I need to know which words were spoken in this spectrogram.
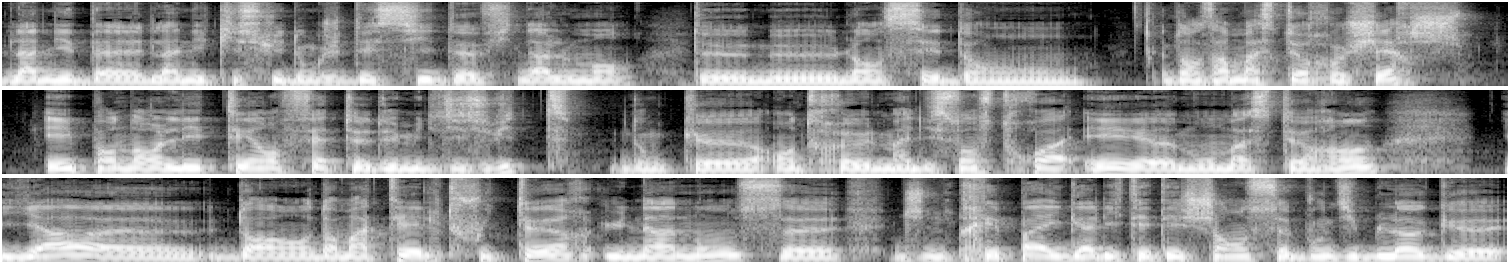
l'année de- l'année qui suit. Donc je décide euh, finalement de me lancer dans dans un master recherche. Et pendant l'été en fait 2018, donc euh, entre ma licence 3 et euh, mon master 1, il y a euh, dans, dans ma TL Twitter une annonce euh, d'une prépa égalité des chances Bondi Blog euh,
